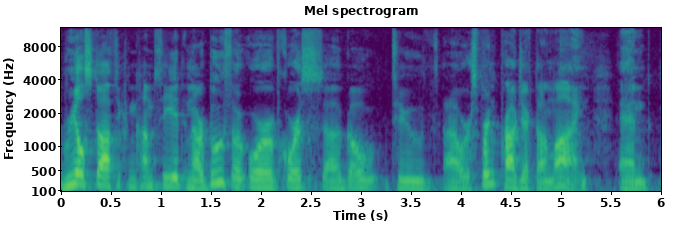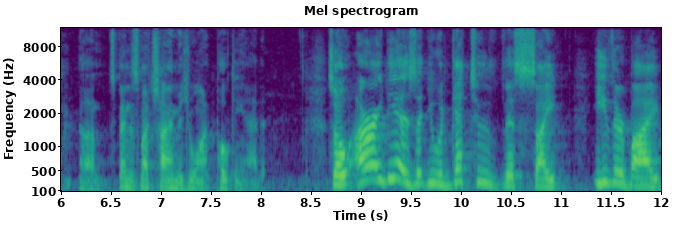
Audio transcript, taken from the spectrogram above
real stuff. You can come see it in our booth, or, or of course, uh, go to our Sprint project online and um, spend as much time as you want poking at it. So our idea is that you would get to this site either by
